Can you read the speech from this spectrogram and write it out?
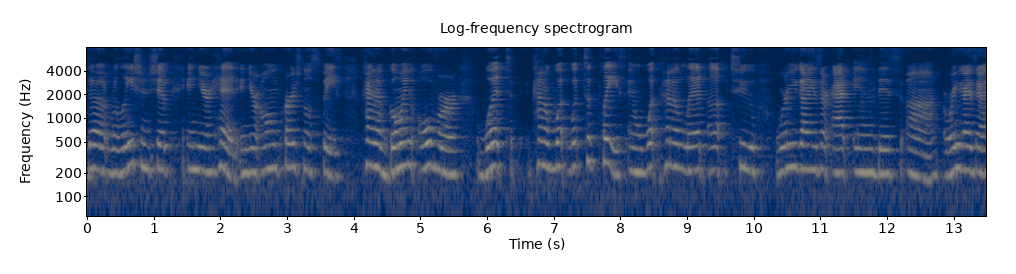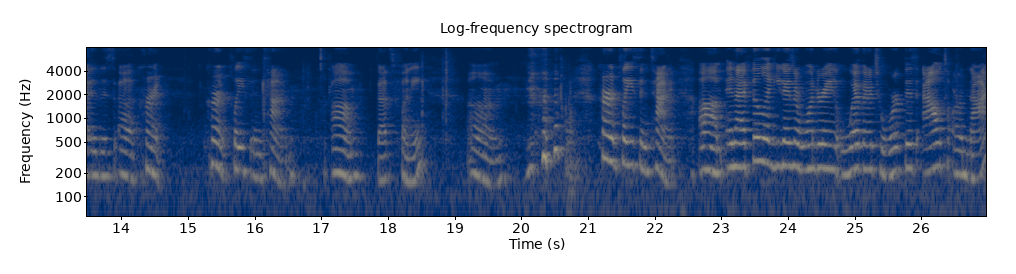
the relationship in your head, in your own personal space, kind of going over what kind of what what took place and what kind of led up to where you guys are at in this uh where you guys are at in this uh current current place in time um that's funny. Um, current place in time. Um, and I feel like you guys are wondering whether to work this out or not.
